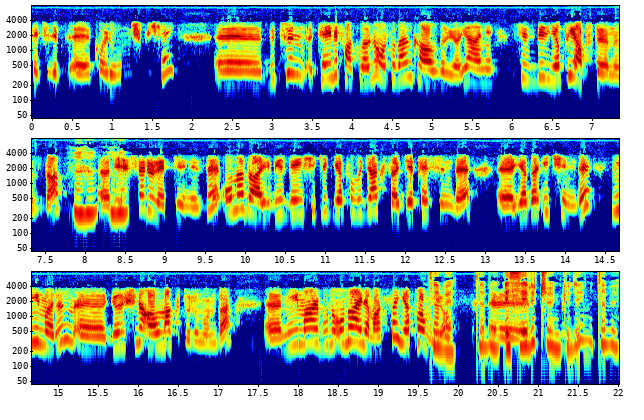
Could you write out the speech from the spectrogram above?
seçilip e, koyulmuş bir şey. E, bütün telif haklarını ortadan kaldırıyor. Yani siz bir yapı yaptığınızda, hı hı, e, bir eser ürettiğinizde ona dair bir değişiklik yapılacaksa cephesinde e, ya da içinde mimarın e, görüşünü almak durumunda. Mimar bunu onaylamazsa yapamıyor. Tabii, tabii. Ee, Eseri çünkü değil mi? Tabii.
